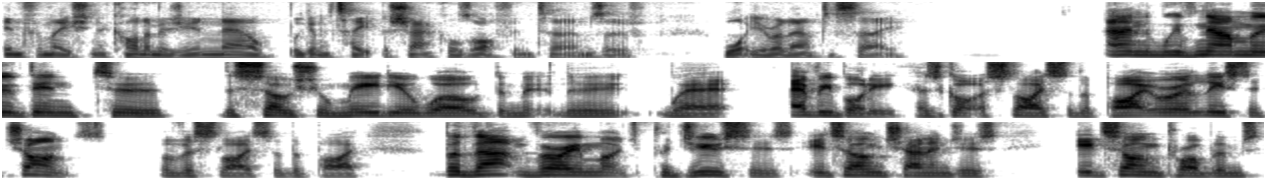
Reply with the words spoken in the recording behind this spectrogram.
information economy, and now we're going to take the shackles off in terms of what you're allowed to say. And we've now moved into the social media world, the, the, where everybody has got a slice of the pie, or at least a chance of a slice of the pie. But that very much produces its own challenges, its own problems,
